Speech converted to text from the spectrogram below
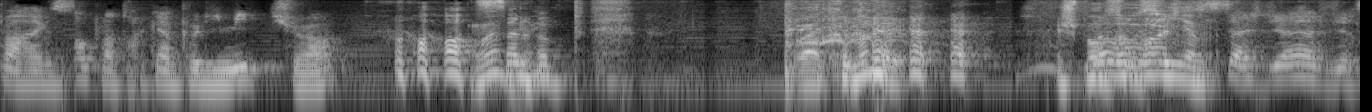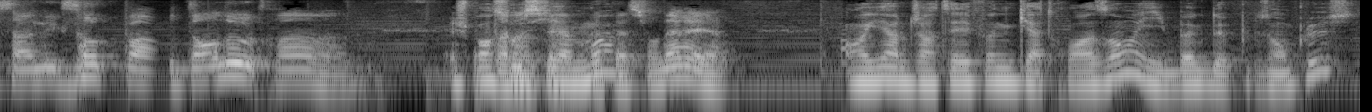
par exemple, un truc un peu limite, tu vois. Oh, Ouais, salope. Ouais, non, mais je pense Non, moi, aussi je à, ça, je dirais, je c'est un exemple parmi tant d'autres. Hein. je pense aussi à moi. derrière. Regarde, j'ai un téléphone qui a 3 ans, il bug de plus en plus.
